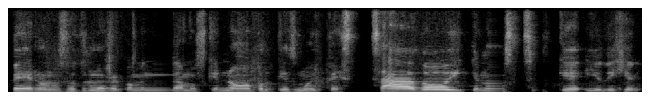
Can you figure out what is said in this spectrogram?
pero nosotros les recomendamos que no, porque es muy pesado y que no sé qué. Y yo dije,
